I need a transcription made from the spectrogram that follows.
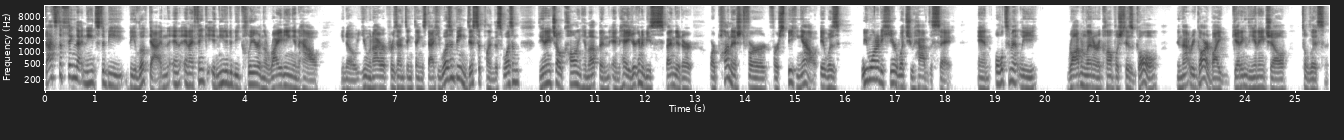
that's the thing that needs to be be looked at. And and, and I think it needed to be clear in the writing and how you know, you and I were presenting things that he wasn't being disciplined. This wasn't the NHL calling him up and, and hey, you're going to be suspended or or punished for for speaking out. It was we wanted to hear what you have to say, and ultimately, Robin Lehner accomplished his goal in that regard by getting the NHL to listen.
